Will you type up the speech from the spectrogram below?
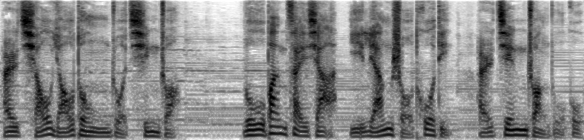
而桥摇动若轻状。鲁班在下以两手托定，而坚壮如故。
